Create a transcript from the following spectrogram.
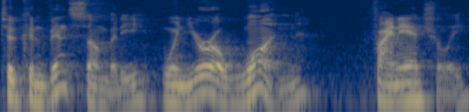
to convince somebody when you're a one financially,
